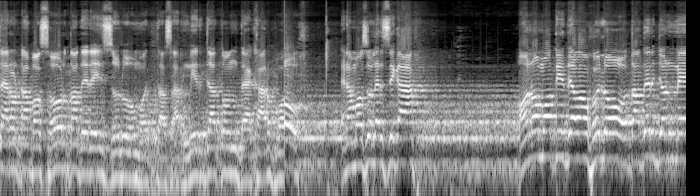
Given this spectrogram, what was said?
তেরোটা বছর তাদের এই জুলুম, অত্যাচার, নির্যাতন দেখার পর এটা মজলের শিকা অনুমতি দেওয়া হলো তাদের জন্যে।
